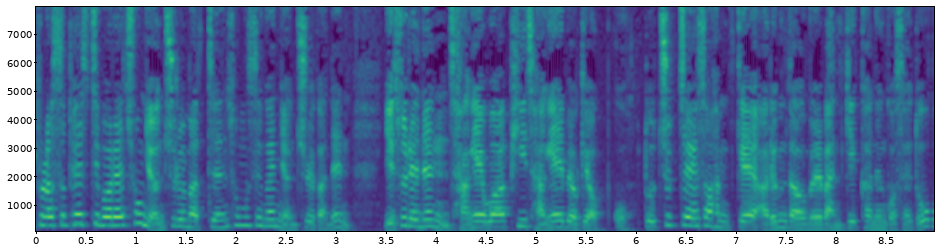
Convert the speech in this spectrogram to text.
플러스 페스티벌의 총 연출을 맡은 송승은 연출가는 예술에는 장애와 비장애의 벽이 없고 또 축제에서 함께 아름다움을 만끽하는 것에도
